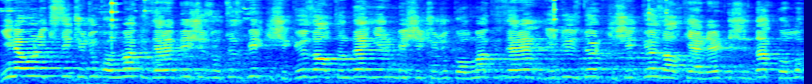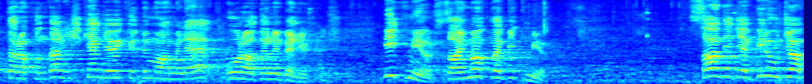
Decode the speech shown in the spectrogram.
Yine 12'si çocuk olmak üzere 531 kişi gözaltında, 25'i çocuk olmak üzere 704 kişi gözaltı yerleri dışında kolluk tarafından işkence ve kötü muameleye uğradığını belirtmiş. Bitmiyor, saymakla bitmiyor. Sadece 1 Ocak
